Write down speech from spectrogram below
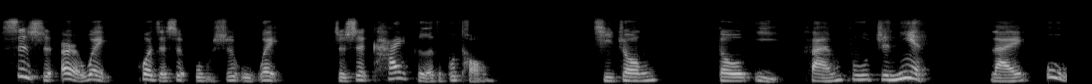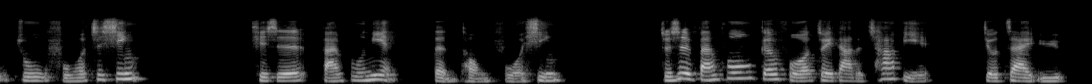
四十二位或者是五十五位，只是开合的不同，其中都以凡夫之念。来悟诸佛之心，其实凡夫念等同佛心，只是凡夫跟佛最大的差别就在于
